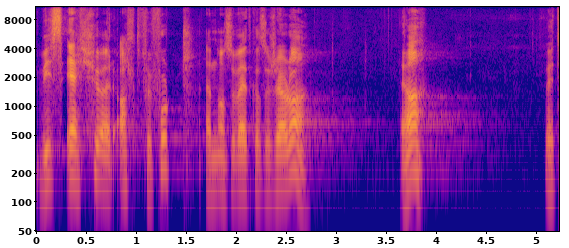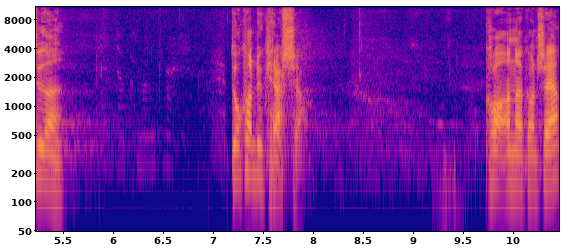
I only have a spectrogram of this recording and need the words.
Hvis jeg kjører altfor fort, er det noen som vet hva som skjer da? Ja? Vet du det? Da kan du krasje. Hva annet kan skje?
